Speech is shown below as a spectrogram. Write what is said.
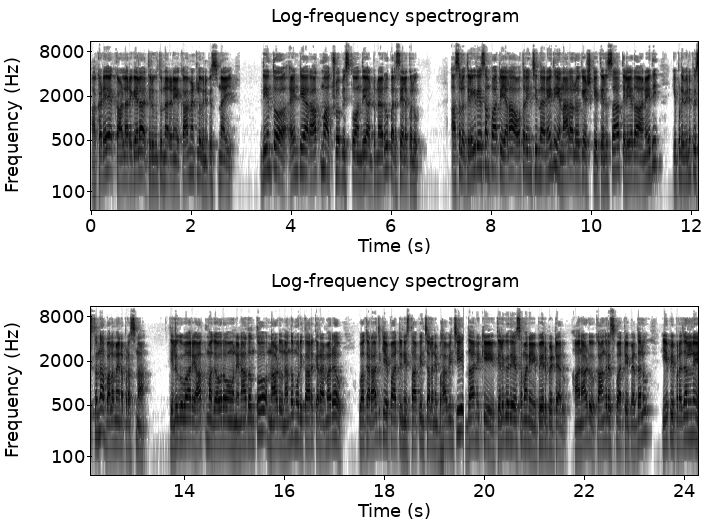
అక్కడే కాళ్ళరిగేలా తిరుగుతున్నారనే కామెంట్లు వినిపిస్తున్నాయి. దీంతో ఎన్టీఆర్ ఆత్మ క్షోభిస్తోంది అంటున్నారు పరిశీలకులు. అసలు తెలుగుదేశం పార్టీ ఎలా అవతరించింది అనేది నారా లోకేష్కి తెలుసా తెలియదా అనేది ఇప్పుడు వినిపిస్తున్న బలమైన ప్రశ్న. తెలుగువారి ఆత్మ గౌరవం నినాదంతో నాడు నందమూరి తారక రామారావు ఒక రాజకీయ పార్టీని స్థాపించాలని భావించి దానికి తెలుగుదేశం అని పేరు పెట్టారు. ఆనాడు కాంగ్రెస్ పార్టీ పెద్దలు ఏపీ ప్రజల్ని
